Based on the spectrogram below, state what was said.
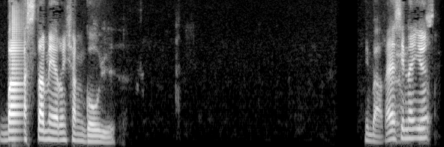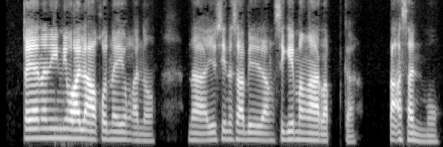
basta meron siyang goal. 'Di ba? Kaya sina yu yes. kaya naniniwala ako na yung ano, na yung sinasabi nilang, "Sige mangarap ka, taasan mo."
